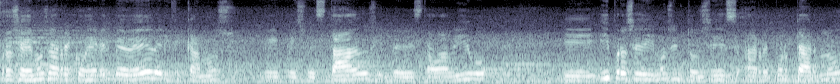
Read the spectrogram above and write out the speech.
Procedemos a recoger el bebé, verificamos pues, su estado, si el bebé estaba vivo, eh, y procedimos entonces a reportarlo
